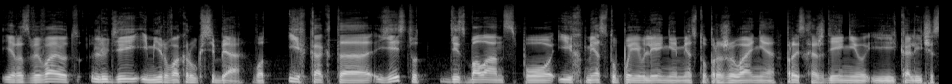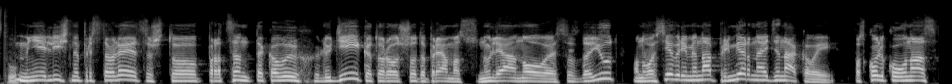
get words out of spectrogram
и развивают людей и мир вокруг себя. Вот их как-то есть вот дисбаланс по их месту появления, месту проживания, происхождению и количеству? Мне лично представляется, что процент таковых людей, которые вот что-то прямо с нуля новое создают, он во все времена примерно одинаковый поскольку у нас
